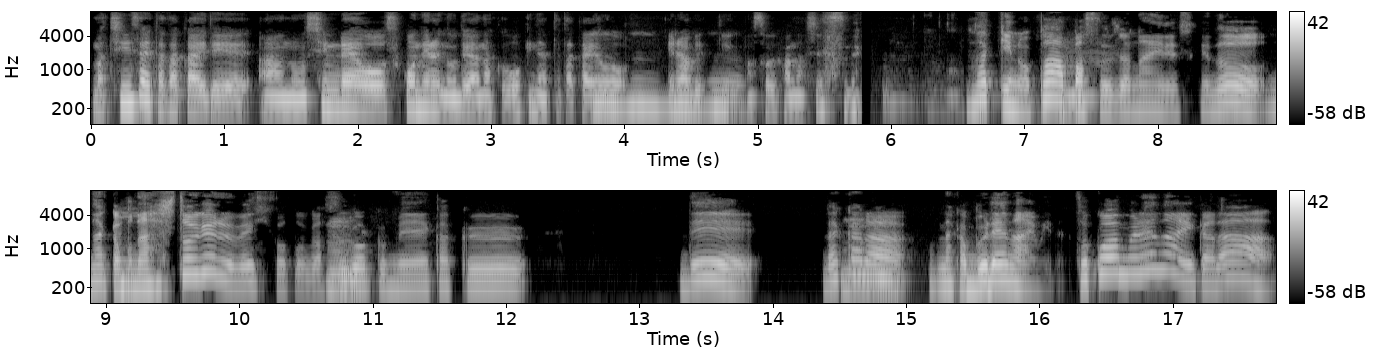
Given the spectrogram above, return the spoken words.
まあ、小さい戦いであの信頼を損ねるのではなく大きな戦いを選べっていう,、うんうんうんうんまあ、そういう話ですね。さっきのパーパスじゃないですけど、なんかもう成し遂げるべきことがすごく明確で、だから、なんかブレないみたいな。そこはブレないから、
